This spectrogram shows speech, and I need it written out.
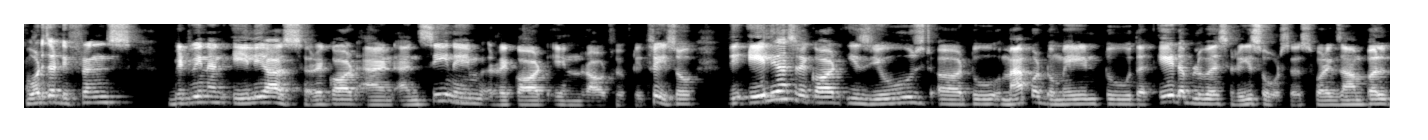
what is the difference between an alias record and an CNAME record in Route 53. So the alias record is used uh, to map a domain to the AWS resources. For example,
